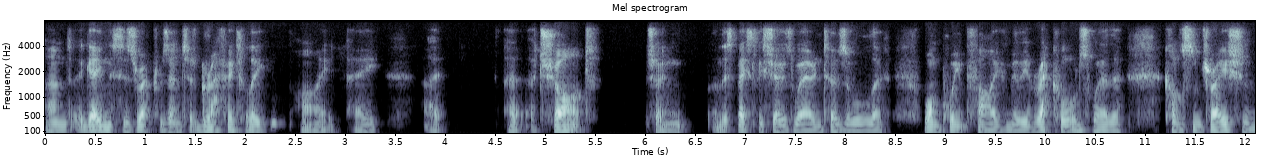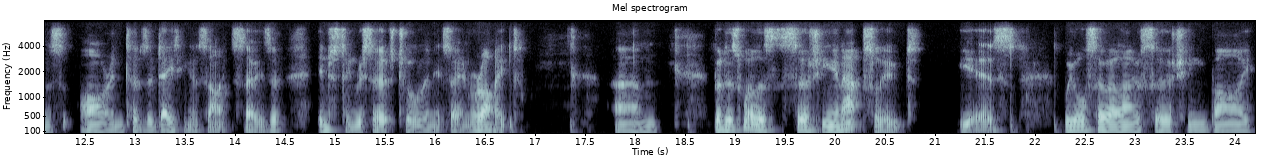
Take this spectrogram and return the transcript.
and again, this is represented graphically by a, a, a, chart showing, and this basically shows where in terms of all the 1.5 million records, where the concentrations are in terms of dating of sites. So it's an interesting research tool in its own right. Um, but as well as searching in absolute years, we also allow searching by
